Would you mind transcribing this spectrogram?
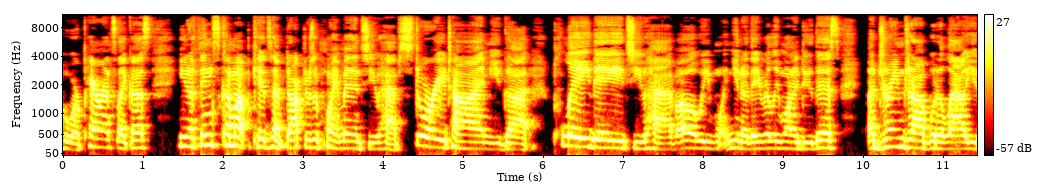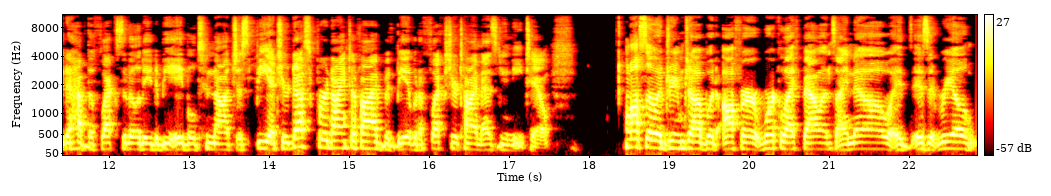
who are parents like us, you know, things come up. Kids have doctor's appointments, you have story time, you got play dates, you have, oh, we want, you know, they really want to do this. A dream job would allow you to have the flexibility to be able to not just be at your desk for nine to five, but be able to flex your time as you need to. Also, a dream job would offer work life balance. I know. It, is it real?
